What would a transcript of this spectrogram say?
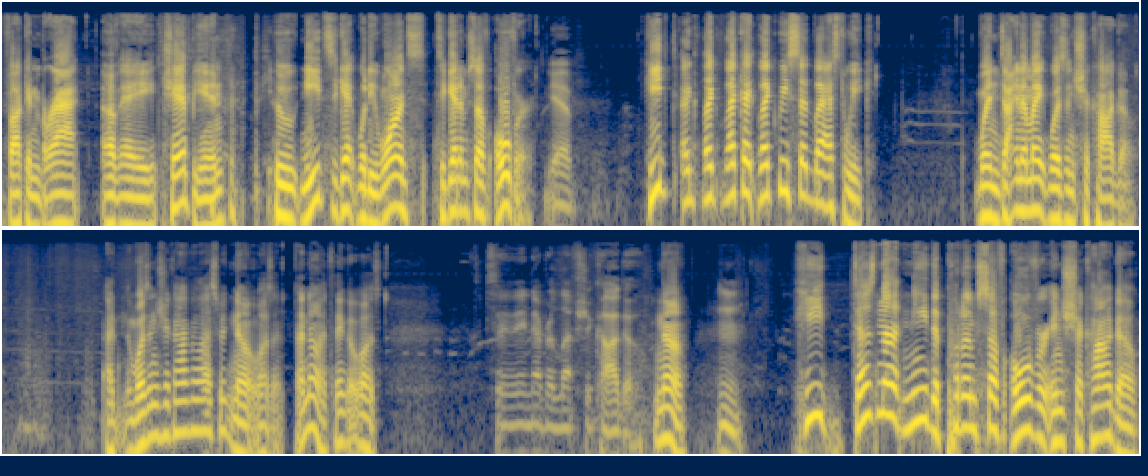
fucking brat of a champion who needs to get what he wants to get himself over. yeah. He like like like we said last week when Dynamite was in Chicago. I, it wasn't Chicago last week. No, it wasn't. I know. I think it was. So they never left Chicago. No. Hmm. He does not need to put himself over in Chicago.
